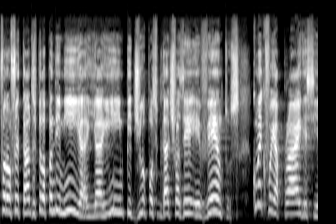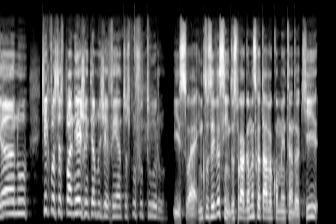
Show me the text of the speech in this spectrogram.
foram afetados pela pandemia e aí impediu a possibilidade de fazer eventos. Como é que foi a Pride esse ano? O que, é que vocês planejam em termos de eventos para o futuro? Isso, é. Inclusive, assim, dos programas que eu estava comentando aqui,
